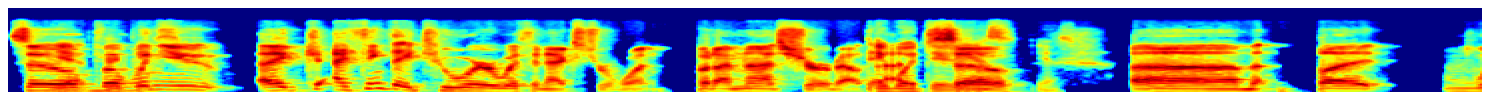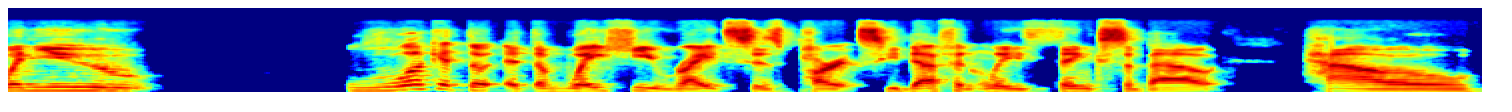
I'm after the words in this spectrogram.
So, Yeah, but when you, I, I think they tour with an extra one, but I'm not sure about they that. They would do So, yes um, but when you look at the at the way he writes his parts, he definitely thinks about how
